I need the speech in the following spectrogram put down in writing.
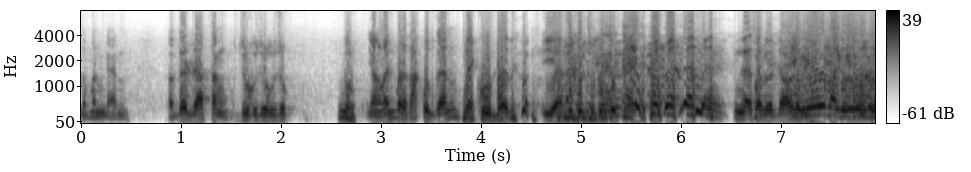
teman-teman kan. Tahu dia datang, kucuk kucuk kucuk. Wah, Yang lain pada takut kan? naik kuda tuh. Iya. Enggak sambil coli. Iya, pakai dulu.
